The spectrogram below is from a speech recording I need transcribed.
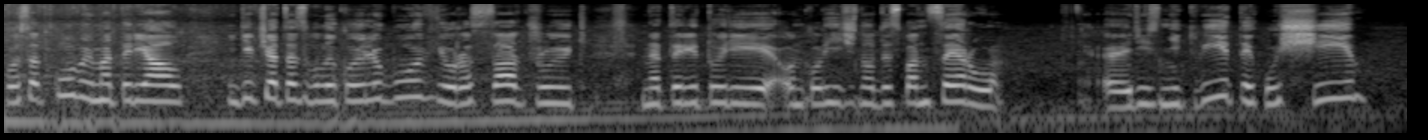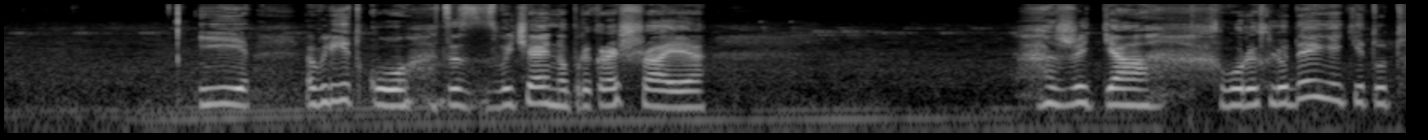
посадковий матеріал, і дівчата з великою любов'ю розсаджують на території онкологічного диспансеру е, різні квіти, кущі. І влітку це, звичайно, прикрашає життя хворих людей, які тут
